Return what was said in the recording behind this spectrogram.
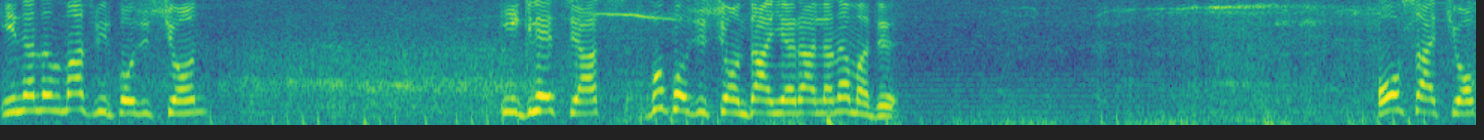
İnanılmaz bir pozisyon. Iglesias bu pozisyondan yararlanamadı. Offside yok.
